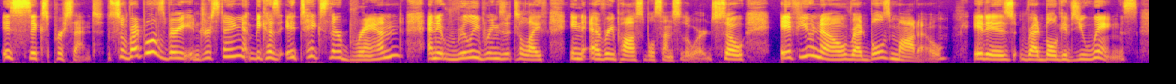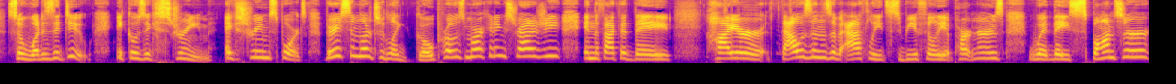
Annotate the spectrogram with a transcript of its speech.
is 6%. So Red Bull is very interesting because it takes their brand and it really brings it to life in every possible sense of the word. So if you know Red Bull's motto, it is Red Bull gives you wings. So what does it do? It goes extreme, extreme sports, very similar to like GoPro's marketing strategy in the fact that they hire thousands of athletes to be affiliate partners, where they sponsor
